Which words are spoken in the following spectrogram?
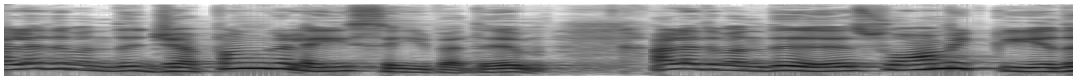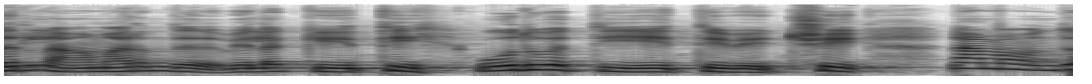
அல்லது வந்து ஜபங்களை செய்வது அல்லது வந்து சுவாமிக்கு எதிரில் அமர்ந்து விளக்கேற்றி ஊதுவத்தி ஏற்றி வச்சு நாம் வந்து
